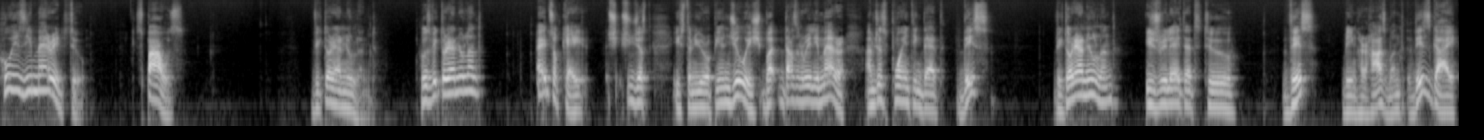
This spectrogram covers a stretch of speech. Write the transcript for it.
Who is he married to? Spouse. Victoria Nuland. Who's Victoria Nuland? It's okay. she's just Eastern European Jewish, but doesn't really matter. I'm just pointing that this Victoria Nuland, is related to this, being her husband. This guy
